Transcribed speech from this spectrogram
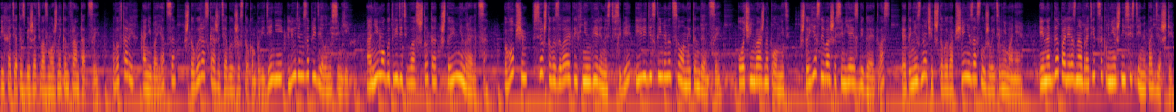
и хотят избежать возможной конфронтации. Во-вторых, они боятся, что вы расскажете об их жестоком поведении людям за пределами семьи. Они могут видеть в вас что-то, что им не нравится. В общем, все, что вызывает их неуверенность в себе или дискриминационные тенденции. Очень важно помнить, что если ваша семья избегает вас, это не значит, что вы вообще не заслуживаете внимания. Иногда полезно обратиться к внешней системе поддержки.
